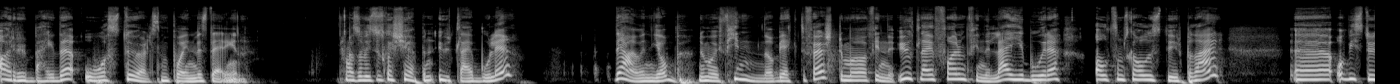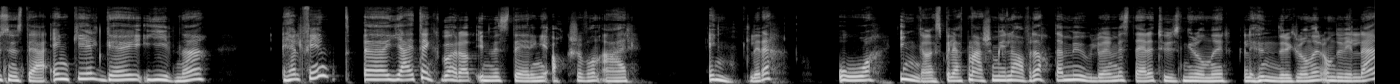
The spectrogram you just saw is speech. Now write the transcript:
arbeidet og størrelsen på investeringen. Altså hvis du skal kjøpe en utleiebolig, det er jo en jobb. Du må jo finne objektet først. Du må finne utleieform, finne leieboere. Alt som skal holde styr på der. her. og hvis du syns det er enkelt, gøy, givende, helt fint. Eh, jeg tenker bare at investering i aksjefond er enklere. Og inngangsbilletten er så mye lavere. Da. Det er mulig å investere 1000 kroner, eller 100 kroner om du vil det.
